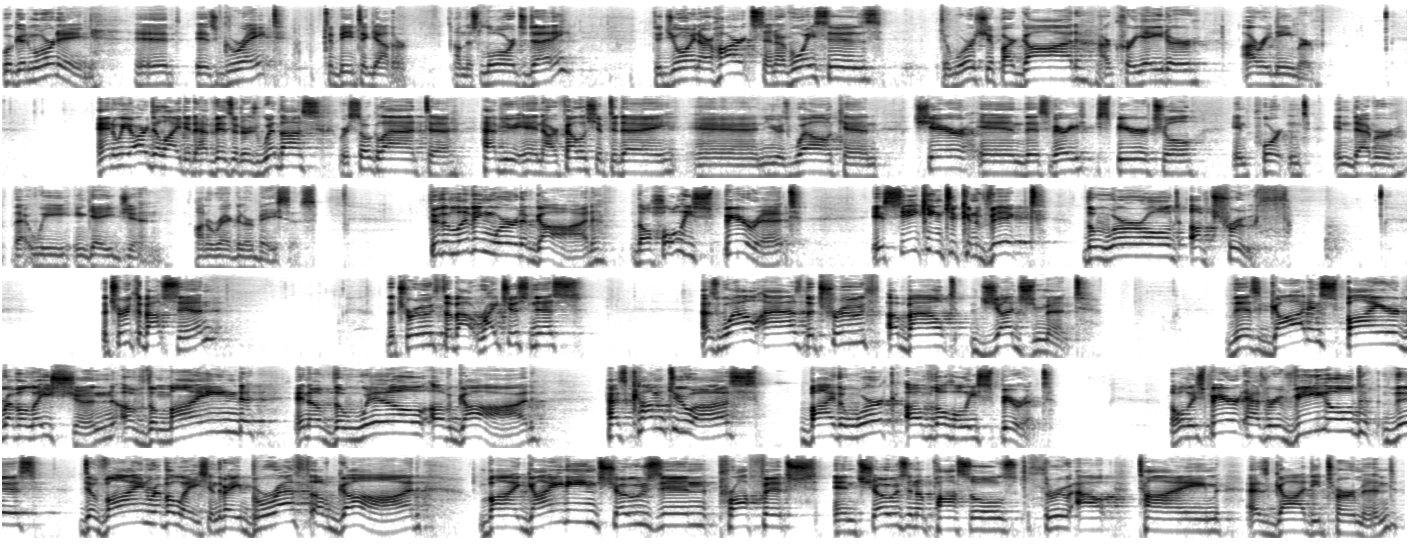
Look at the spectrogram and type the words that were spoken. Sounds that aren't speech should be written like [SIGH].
Well, good morning. It is great to be together on this Lord's Day, to join our hearts and our voices, to worship our God, our Creator, our Redeemer. And we are delighted to have visitors with us. We're so glad to have you in our fellowship today, and you as well can share in this very spiritual, important endeavor that we engage in on a regular basis. Through the living Word of God, the Holy Spirit is seeking to convict the world of truth. The truth about sin, the truth about righteousness, as well as the truth about judgment. This God inspired revelation of the mind and of the will of God has come to us by the work of the Holy Spirit. The Holy Spirit has revealed this divine revelation, the very breath of God, by guiding chosen prophets and chosen apostles throughout time as God determined.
